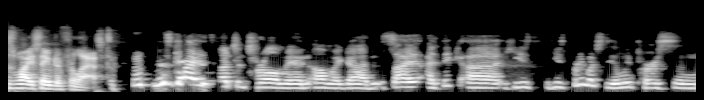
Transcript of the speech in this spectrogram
is why I saved it for last. this guy is such a troll, man. Oh my god. So I, I think uh, he's he's pretty much the only person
